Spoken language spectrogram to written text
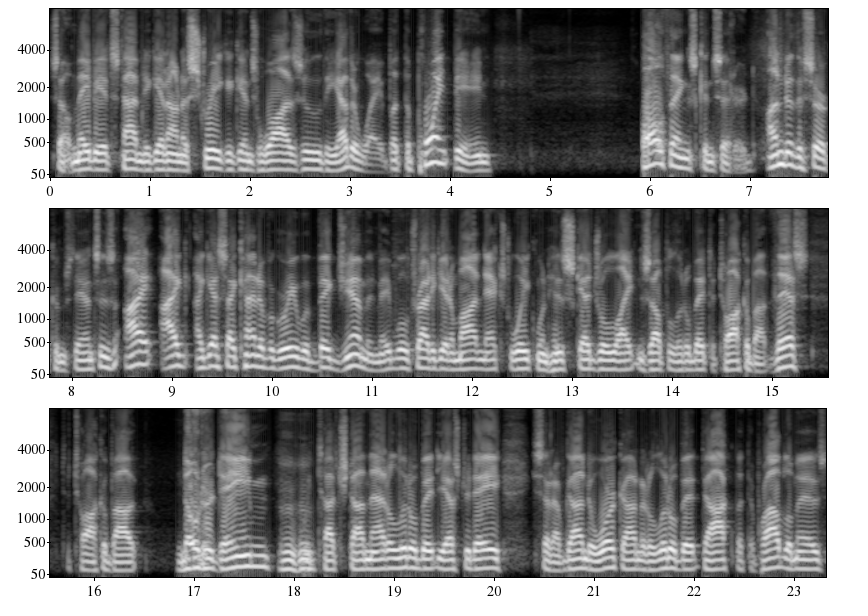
So maybe it's time to get on a streak against Wazoo the other way. But the point being, all things considered, under the circumstances, I, I, I guess I kind of agree with Big Jim, and maybe we'll try to get him on next week when his schedule lightens up a little bit to talk about this, to talk about Notre Dame. Mm-hmm. We touched on that a little bit yesterday. He said, I've gone to work on it a little bit, Doc, but the problem is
